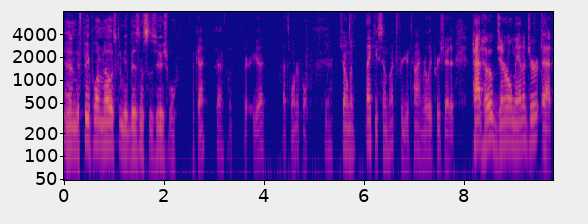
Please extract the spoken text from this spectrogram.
And if people want to know, it's going to be business as usual. Okay. Exactly. Very good. That's wonderful. Yeah. Gentlemen, thank you so much for your time. Really appreciate it. Pat Hogue, General Manager at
